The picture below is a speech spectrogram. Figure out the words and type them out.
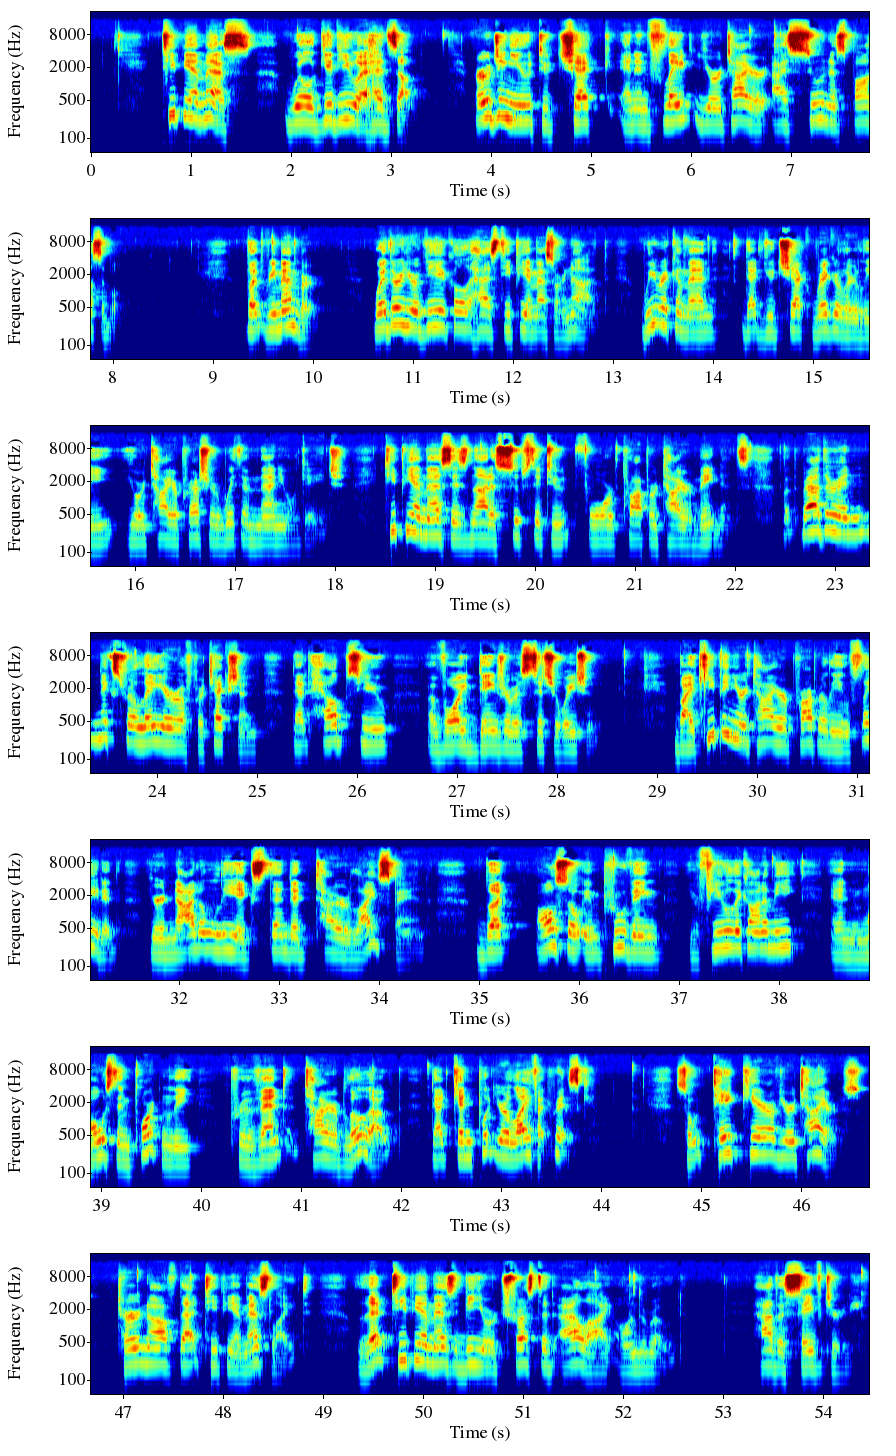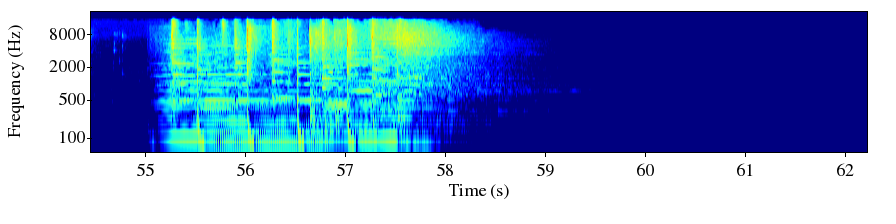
TPMS will give you a heads up, urging you to check and inflate your tire as soon as possible. But remember, whether your vehicle has TPMS or not, we recommend that you check regularly your tire pressure with a manual gauge. TPMS is not a substitute for proper tire maintenance, but rather an extra layer of protection that helps you avoid dangerous situations. By keeping your tire properly inflated, you're not only extended tire lifespan, but also improving your fuel economy and most importantly, prevent tire blowout that can put your life at risk. So take care of your tires. Turn off that TPMS light. Let TPMS be your trusted ally on the road. Have a safe journey.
